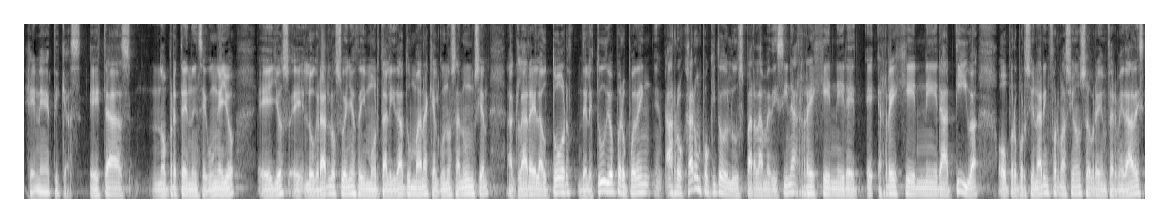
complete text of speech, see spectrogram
genéticas. Estas no pretenden, según ello, ellos, eh, lograr los sueños de inmortalidad humana que algunos anuncian, aclara el autor del estudio, pero pueden eh, arrojar un poquito de luz para la medicina eh, regenerativa o proporcionar información sobre enfermedades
